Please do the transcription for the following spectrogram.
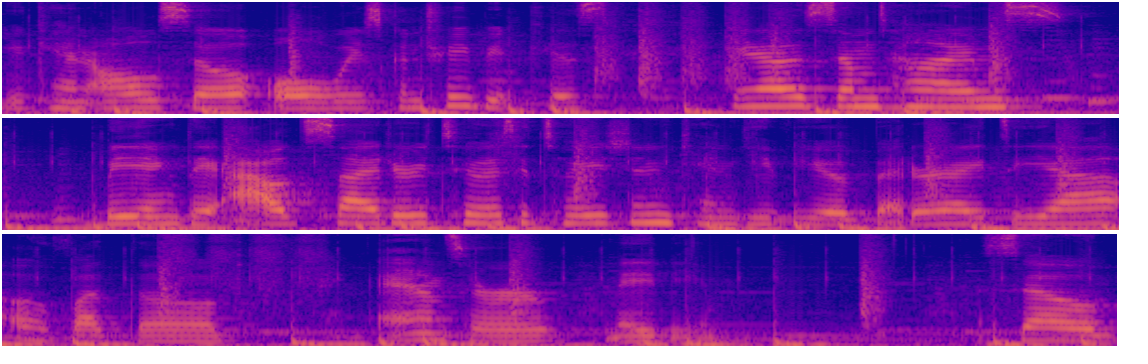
you can also always contribute because, you know, sometimes being the outsider to a situation can give you a better idea of what the answer may be. So,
